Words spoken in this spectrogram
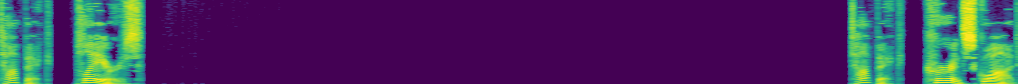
Topic Players. Topic: Current squad.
